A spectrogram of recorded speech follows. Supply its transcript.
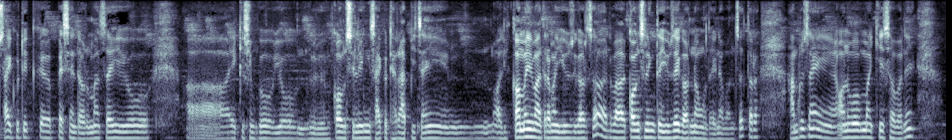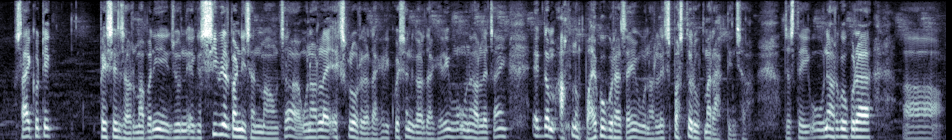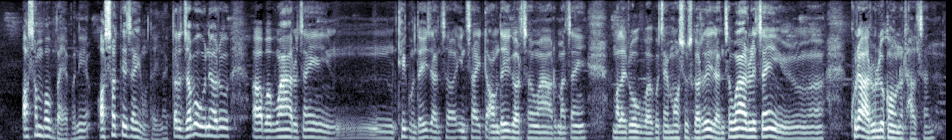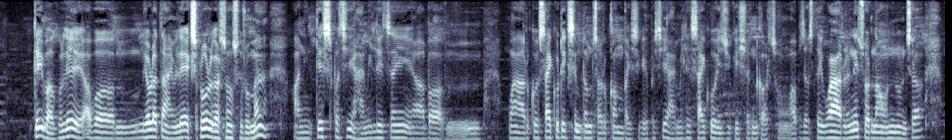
साइकोटिक पेसेन्टहरूमा चाहिँ यो एक किसिमको यो काउन्सिलिङ साइकोथेरापी चाहिँ अलिक कमै मात्रामा युज गर्छ अथवा काउन्सिलिङ त युजै गर्न हुँदैन भन्छ। तर हाम्रो चाहिँ अनुभवमा के छ भने साइकोटिक पेसेन्ट्सहरूमा पनि जुन एक सिभियर कन्डिसनमा आउँछ उनीहरूलाई एक्सप्लोर गर्दाखेरि क्वेसन गर्दाखेरि उनीहरूलाई चाहिँ एकदम आफ्नो भएको कुरा चाहिँ उनीहरूले स्पष्ट रूपमा राखिदिन्छ। जस्तै उनीहरूको कुरा असम्भव भए पनि असत्य चाहिँ हुँदैन। तर जब उनीहरू अब उहाँहरू चाहिँ ठिक हुँदै जान्छ इन्साइट आउँदै गर्छ उहाँहरूमा चाहिँ मलाई रोग भएको चाहिँ महसुस गर्दै जान्छ उहाँहरूले चाहिँ कुराहरू लुकाउन थाल्छन्। त्यही भएकोले अब एउटा त हामीले एक्सप्लोर गर्छौँ सुरुमा अनि त्यसपछि हामीले चाहिँ अब उहाँहरूको साइकोटिक सिम्टम्सहरू कम भइसकेपछि हामीले साइको एजुकेसन गर्छौँ। अब जस्तै उहाँहरूले नै सोध्न आउनुहुन्छ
